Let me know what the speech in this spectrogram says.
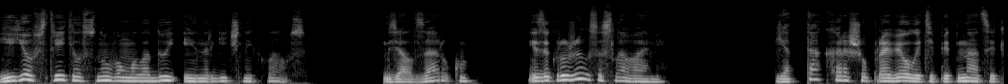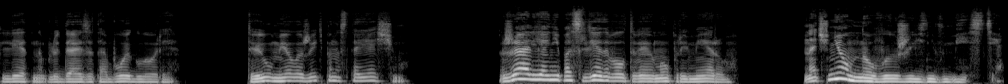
ее встретил снова молодой и энергичный Клаус. Взял за руку и закружился словами. «Я так хорошо провел эти пятнадцать лет, наблюдая за тобой, Глория. Ты умела жить по-настоящему. Жаль, я не последовал твоему примеру. Начнем новую жизнь вместе».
